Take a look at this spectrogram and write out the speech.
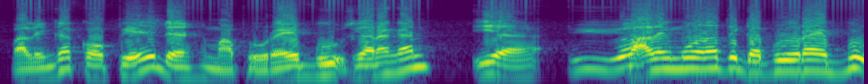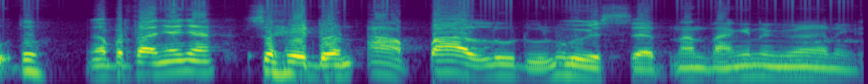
paling nggak kopi aja deh lima puluh ribu sekarang kan Iya. Iya. paling murah tiga puluh ribu tuh. Nah pertanyaannya, sehedon apa lu dulu? Buset, nantangin gimana nih?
